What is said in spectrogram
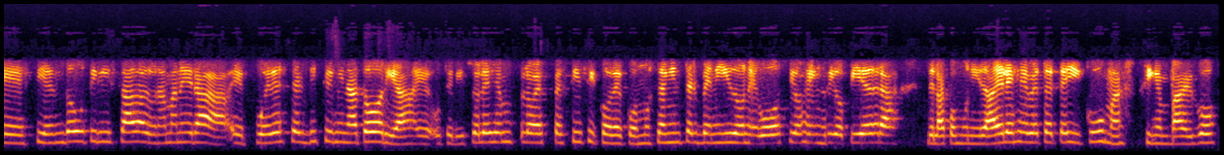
eh, siendo utilizada de una manera, eh, puede ser discriminatoria. Eh, utilizo el ejemplo específico de cómo se han intervenido negocios en Río Piedra de la comunidad LGBTIQ+, sin embargo,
